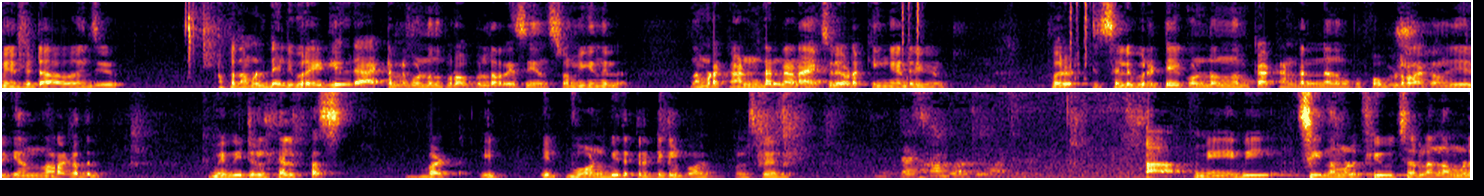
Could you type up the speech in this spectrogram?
ബെനിഫിറ്റ് ആവുകയും ചെയ്തു. അപ്പോൾ നമ്മൾ ഡെലിവറേറ്റ്ലി ഒരു ആക്ടറിനെ കൊണ്ടുവന്ന് പോപ്പുലറൈസ് ചെയ്യാൻ ശ്രമിക്കുന്നില്ല. നമ്മുടെ കണ്ടന്റാണ് ആക്ച്വലി അവിടെ കിങ് ആയിട്ടിരിക്കേണ്ടത് ഇപ്പോൾ ഒരു സെലിബ്രിറ്റിയെ കൊണ്ടൊന്നും നമുക്ക് ആ കണ്ടന്റിനെ നമുക്ക് പോപ്പുലർ ആക്കാമെന്ന് വിചാരിക്കാൻ നടക്കത്തില്ല. Maybe it will help us but it it won't be the critical point മനസ്സിലായത് ആ മേ ബി സി നമ്മൾ ഫ്യൂച്ചറിൽ നമ്മൾ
